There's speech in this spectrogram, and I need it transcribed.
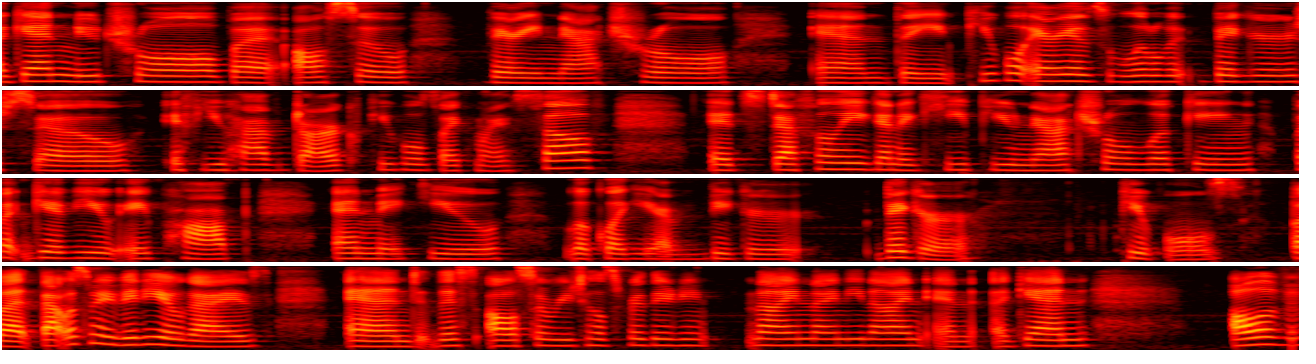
Again, neutral, but also very natural. And the pupil area is a little bit bigger, so if you have dark pupils like myself, it's definitely going to keep you natural looking, but give you a pop and make you look like you have bigger, bigger pupils. But that was my video, guys. And this also retails for $39.99. And again, all of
